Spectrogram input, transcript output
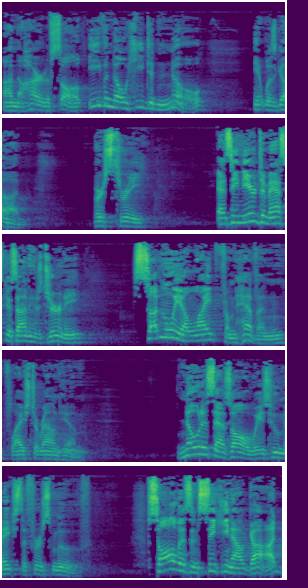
on the heart of Saul, even though he didn't know it was God. Verse 3 As he neared Damascus on his journey, suddenly a light from heaven flashed around him. Notice, as always, who makes the first move. Saul isn't seeking out God.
